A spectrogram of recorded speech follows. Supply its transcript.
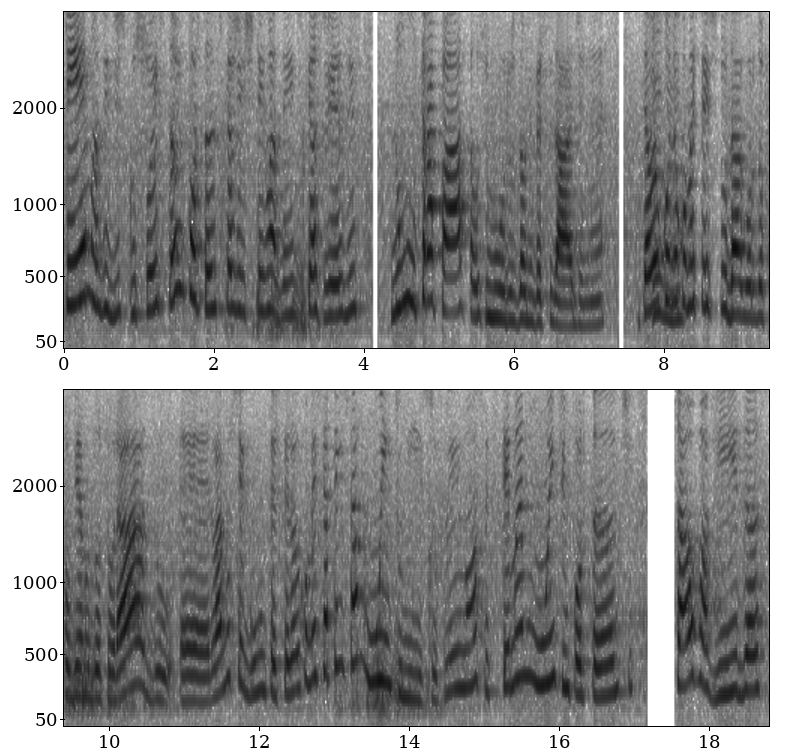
temas e discussões tão importantes que a gente tem lá dentro que às vezes não ultrapassa os muros da universidade, né? Então, eu, uhum. quando eu uhum. comecei a estudar gordofobia no doutorado, é, lá no segundo, terceiro, eu comecei a pensar muito nisso. Falei, nossa, esse tema é muito importante, salva vidas,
